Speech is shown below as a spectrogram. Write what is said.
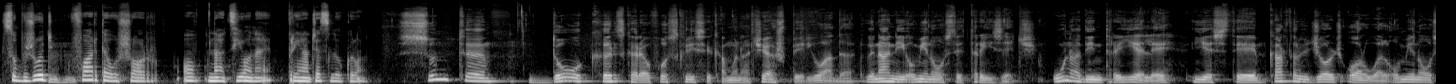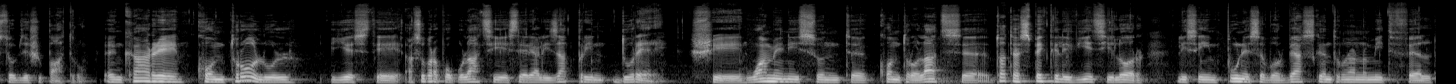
subjugi uh-huh. foarte ușor o națiune prin acest lucru. Sunt uh, două cărți care au fost scrise cam în aceeași perioadă, în anii 1930. Una dintre ele este cartea lui George Orwell, 1984, în care controlul este asupra populației este realizat prin durere și oamenii sunt uh, controlați, uh, toate aspectele vieții lor li se impune să vorbească într-un anumit fel,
